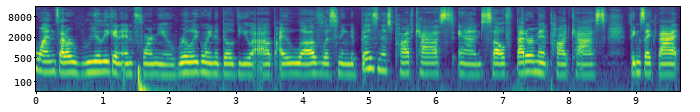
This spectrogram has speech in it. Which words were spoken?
ones that are really going to inform you, really going to build you up. I love listening to business podcasts and self betterment podcasts, things like that,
